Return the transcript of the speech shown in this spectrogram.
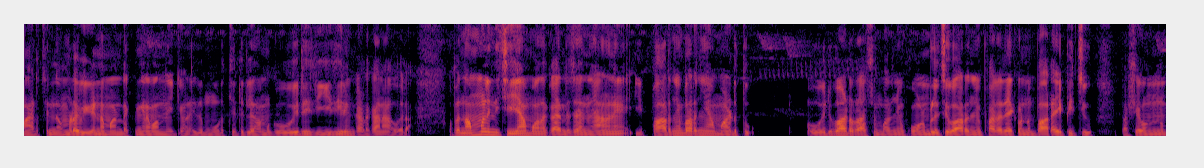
മരത്തിന് നമ്മുടെ വീടിന്റെ മണ്ടയ്ക്ക് ഇങ്ങനെ വന്നിരിക്കുകയാണ്. ഇത് മുറിച്ചിട്ടില്ല. നമുക്ക് ഒരു രീതിയിലും കിടക്കാനാവില്ല. അപ്പോൾ നമ്മൾ ഇനി ചെയ്യാൻ പോകുന്ന കാര്യം വെച്ചാൽ ഞാൻ ഈ പറഞ്ഞു പറഞ്ഞ് ഞാൻ മടുത്തു. ഒരുപാട് പ്രാവശ്യം പറഞ്ഞു ഫോൺ വിളിച്ച് പറഞ്ഞു പലരെ കൊണ്ടും പറയിപ്പിച്ചു. പക്ഷേ ഒന്നും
